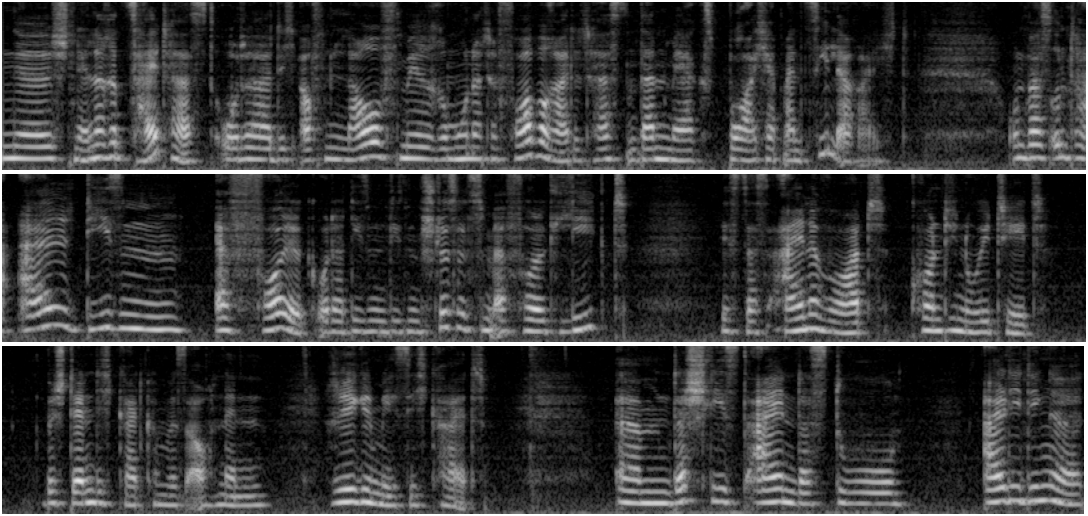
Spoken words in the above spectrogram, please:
eine schnellere Zeit hast oder dich auf einen Lauf mehrere Monate vorbereitet hast und dann merkst, boah, ich habe mein Ziel erreicht. Und was unter all diesem Erfolg oder diesem, diesem Schlüssel zum Erfolg liegt, ist das eine Wort Kontinuität. Beständigkeit können wir es auch nennen. Regelmäßigkeit. Ähm, das schließt ein, dass du all die Dinge,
